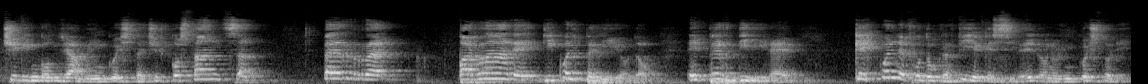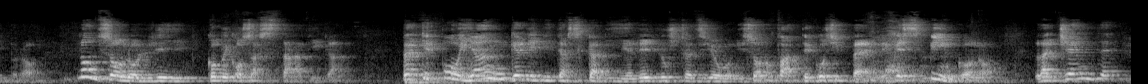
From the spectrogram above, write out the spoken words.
Ci rincontriamo in questa circostanza per parlare di quel periodo e per dire che quelle fotografie che si vedono in questo libro non sono lì come cosa statica, perché poi anche le didascalie, le illustrazioni sono fatte così bene che spingono la gente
